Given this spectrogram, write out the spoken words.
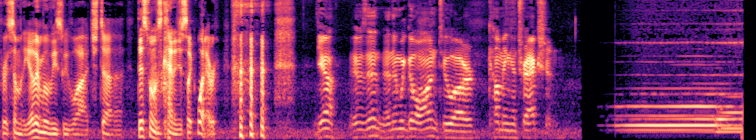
for some of the other movies we've watched, uh, this one was kind of just like whatever. Yeah, it was in. And then we go on to our coming attraction. Let's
